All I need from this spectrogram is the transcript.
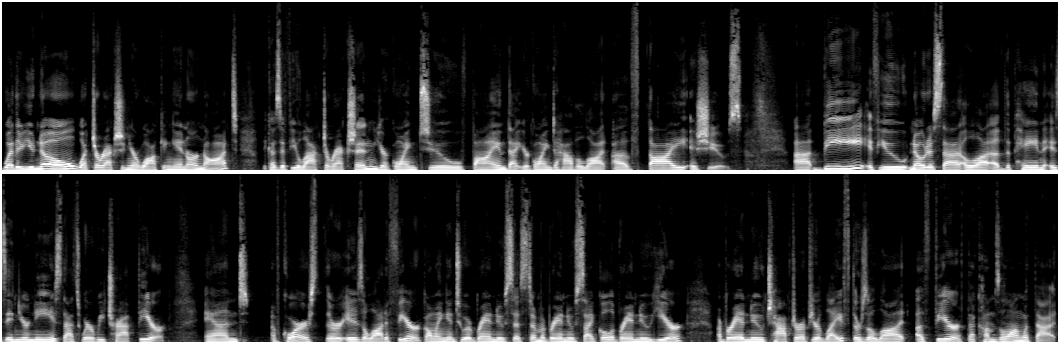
whether you know what direction you're walking in or not, because if you lack direction, you're going to find that you're going to have a lot of thigh issues. Uh, B, if you notice that a lot of the pain is in your knees, that's where we trap fear. And of course, there is a lot of fear going into a brand new system, a brand new cycle, a brand new year, a brand new chapter of your life. There's a lot of fear that comes along with that.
